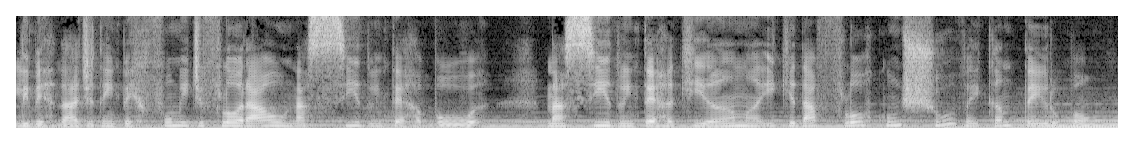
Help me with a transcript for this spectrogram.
Liberdade tem perfume de floral nascido em terra boa, nascido em terra que ama e que dá flor com chuva e canteiro bom.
